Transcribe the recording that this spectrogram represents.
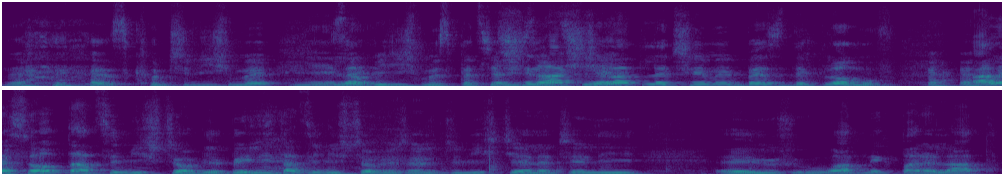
skończyliśmy, Nie, zrobiliśmy 13 specjalizację. lat leczymy bez dyplomów. Ale są tacy mistrzowie, byli tacy mistrzowie, że rzeczywiście leczyli e, już ładnych parę lat.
